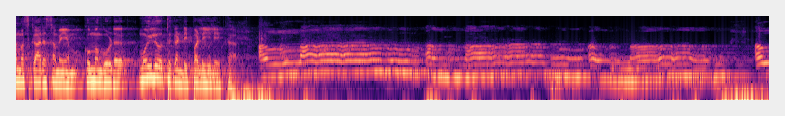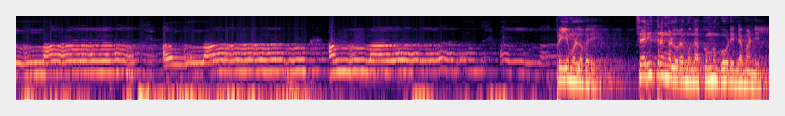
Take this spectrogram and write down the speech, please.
നമസ്കാര സമയം കുമ്മങ്കോട് മൊയിലോത്ത് കണ്ടി പള്ളിയിലേക്ക് അല്ലാഹു അല്ലാഹു അല്ലാഹു അല്ലാഹു. പ്രിയമുള്ളവരെ ചരിത്രങ്ങൾ ഉറങ്ങുന്ന കുമ്മങ്കോടിന്റെ മണ്ണിൽ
